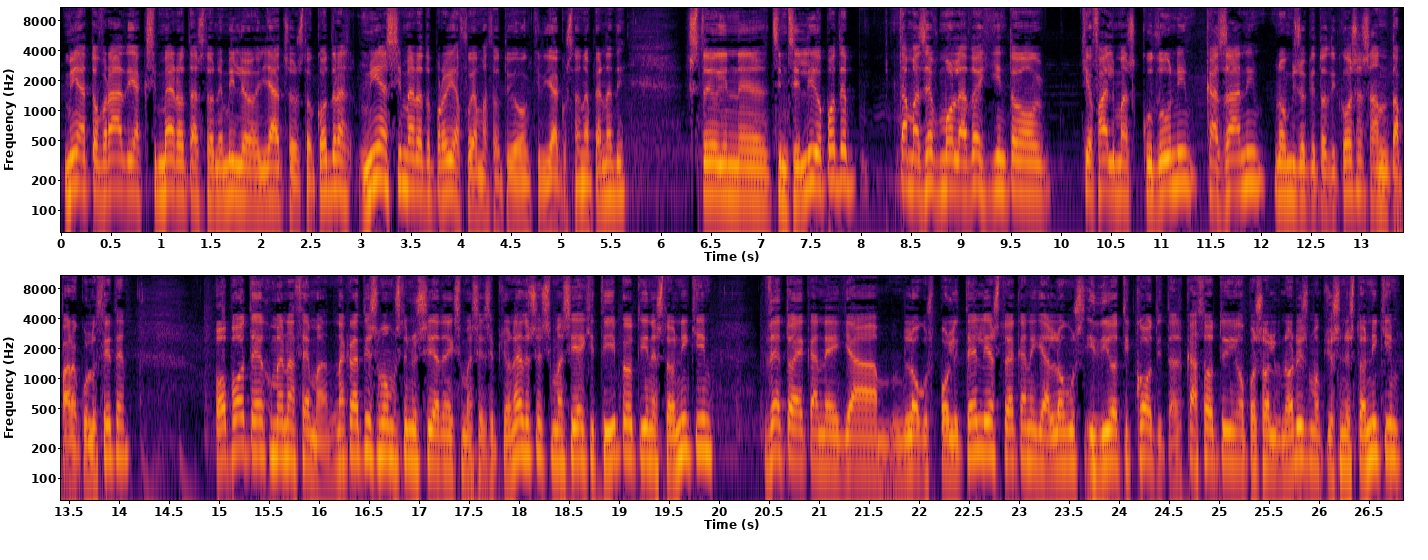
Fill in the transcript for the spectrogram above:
μία το βράδυ αξιμέρωτα στον Εμίλιο Λιάτσο στο Κόντρα, μία σήμερα το πρωί, αφού έμαθα ότι ο Κυριάκος ήταν απέναντι, στο ε, Τσιμψιλί. Οπότε τα μαζεύουμε όλα εδώ. Έχει γίνει το κεφάλι μας κουδούνι, καζάνι, νομίζω και το δικό σας, αν τα παρακολουθείτε. Οπότε έχουμε ένα θέμα. Να κρατήσουμε όμως την ουσία, δεν έχει σημασία σε ποιον έδωσε. Σημασία έχει τι είπε, ότι είναι στο νίκη. Δεν το έκανε για λόγους πολυτέλειας, το έκανε για λόγους ιδιωτικότητας. Καθότι, όπως όλοι γνωρίζουμε, όποιος είναι στο νίκη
